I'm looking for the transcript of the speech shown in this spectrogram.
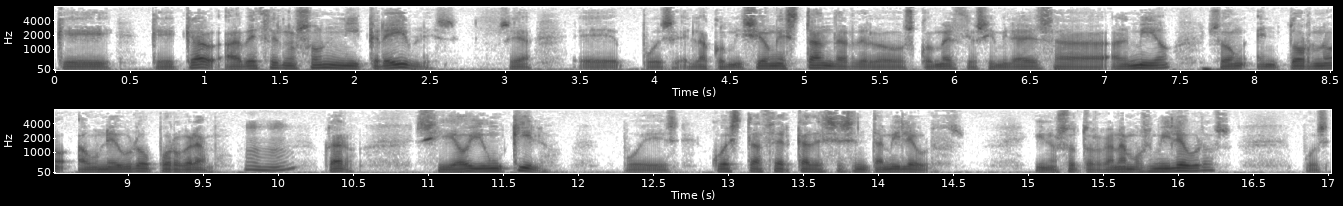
que, que, claro, a veces no son ni creíbles. O sea, pues la comisión estándar de los comercios similares al mío son en torno a un euro por gramo. Claro, si hoy un kilo pues cuesta cerca de 60.000 euros y nosotros ganamos 1.000 euros, pues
